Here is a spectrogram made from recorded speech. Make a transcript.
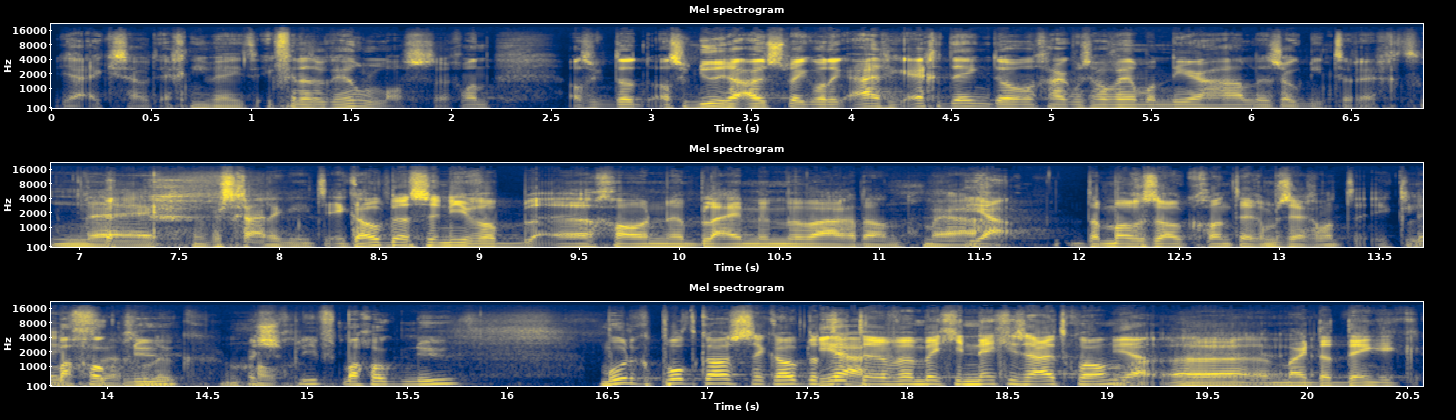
Ja, ik zou het echt niet weten. Ik vind dat ook heel lastig. Want als ik, dat, als ik nu zou uitspreken wat ik eigenlijk echt denk... dan ga ik mezelf helemaal neerhalen. Dat is ook niet terecht. Nee, waarschijnlijk niet. Ik hoop dat ze in ieder geval eh, gewoon eh, blij met me waren dan. Maar ja, Ja. dat mogen ze ook gewoon tegen me zeggen, want ik leef Mag ook eh, nu, alsjeblieft. Mag ook nu. Moeilijke podcast. Ik hoop dat Ja. dit er een beetje netjes uitkwam. Ja. Eh. Maar dat denk ik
